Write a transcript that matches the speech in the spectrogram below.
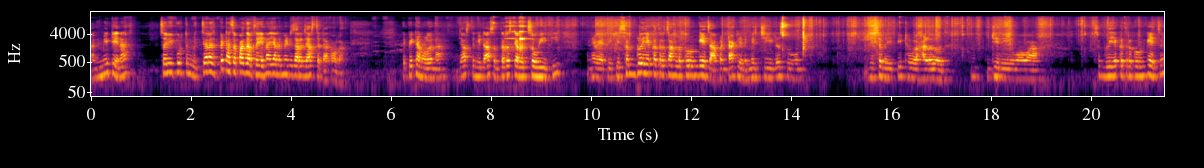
आणि मीठ आहे ना चवीपुरतं जरा पिठाचा पदार्थ आहे ना याला मीठ जरा जास्त टाकावं लागतं. त्या पिठामुळं ना जास्त मीठ असेल तरच त्याला चव येते. आणि ते सगळं एकत्र चांगलं करून घ्यायचं. आपण टाकलेलं मिरची लसूण हे सगळी पिठं हळद जिरे ओवा सगळे एकत्र करून घ्यायचं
